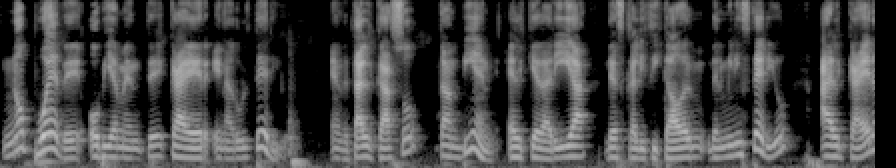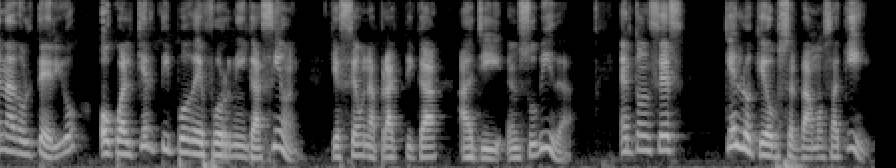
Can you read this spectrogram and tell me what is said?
no puede obviamente caer en adulterio. En tal caso, también él quedaría descalificado del, ministerio al caer en adulterio o cualquier tipo de fornicación que sea una práctica allí en su vida. Entonces, ¿qué es lo que observamos aquí?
